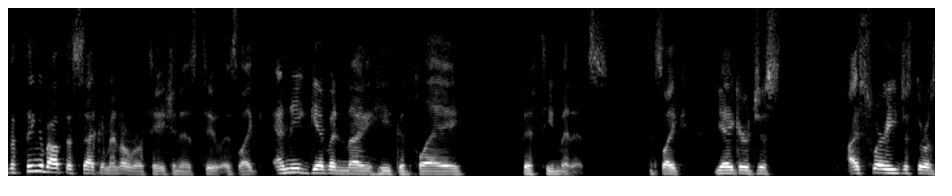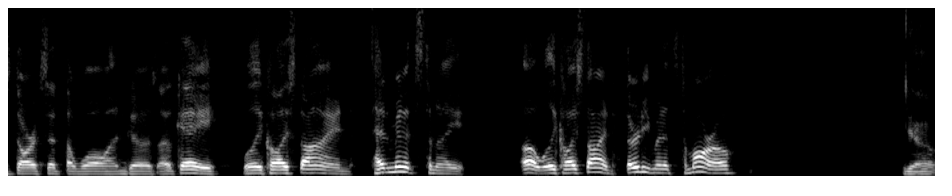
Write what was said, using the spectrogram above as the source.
The thing about the Sacramento rotation is too is like any given night he could play 15 minutes. It's like Joerger just, I swear he just throws darts at the wall and goes, "Okay, Willie Cauley Stein, 10 minutes tonight. Oh, Willie Cauley Stein, 30 minutes tomorrow." Yeah,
